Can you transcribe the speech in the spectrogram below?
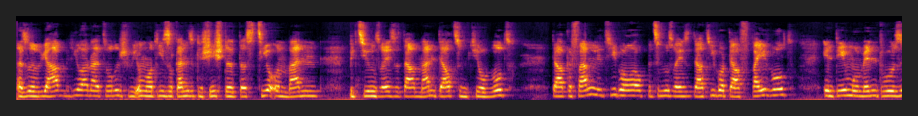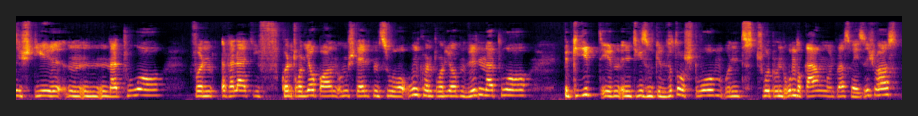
Also wir haben hier natürlich wie immer diese ganze Geschichte, das Tier und Mann, beziehungsweise der Mann, der zum Tier wird, der gefangene Tiger, beziehungsweise der Tiger, der frei wird, in dem Moment, wo sich die Natur von relativ kontrollierbaren Umständen zur unkontrollierten wilden Natur begibt, eben in diesem Gewittersturm und Tod und Untergang und was weiß ich was.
